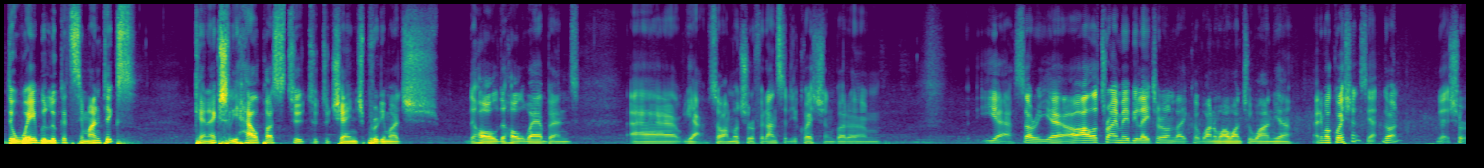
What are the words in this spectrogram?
the way we look at semantics can actually help us to, to, to change pretty much the whole the whole web and uh, yeah so I'm not sure if it answered your question but um, yeah sorry yeah I'll, I'll, try maybe later on like a one one one to one yeah. Any more questions? Yeah go on. Yeah sure.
